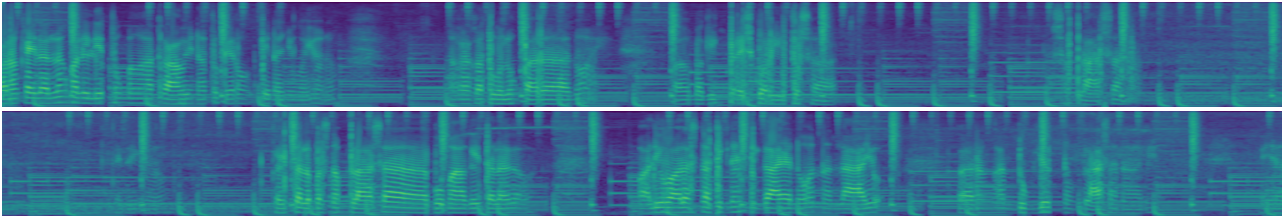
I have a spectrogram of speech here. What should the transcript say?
Parang kailan lang malilit tong mga kahoy na to pero tingnan nyo ngayon no? nakakatulong para ano eh, ah, maging presko rito sa plaza. Tingnan nyo. Kahit sa labas ng plaza, bumagay talaga. oh. Maliwalas na tignan, hindi gaya noon, ang layo. Parang ang dugyot ng plaza namin. Kaya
